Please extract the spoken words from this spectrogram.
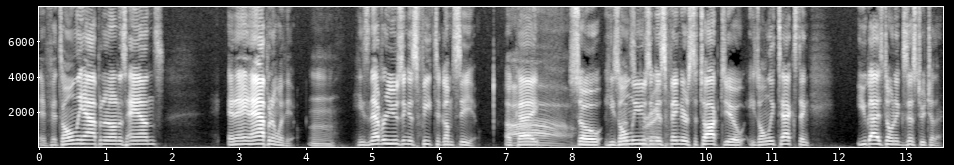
If it's only happening on his hands, it ain't happening with you. He's never using his feet to come see you. Okay? Ah. so he's only using great. his fingers to talk to you. He's only texting. You guys don't exist to each other.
